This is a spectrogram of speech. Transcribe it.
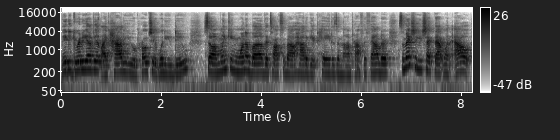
nitty gritty of it, like how do you approach it, what do you do? So I'm linking one above that talks about how to get paid as a nonprofit founder. So make sure you check that one out.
